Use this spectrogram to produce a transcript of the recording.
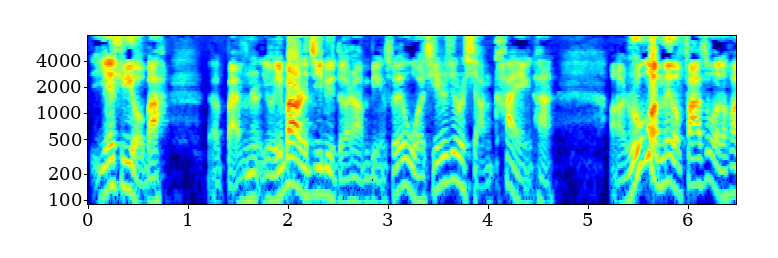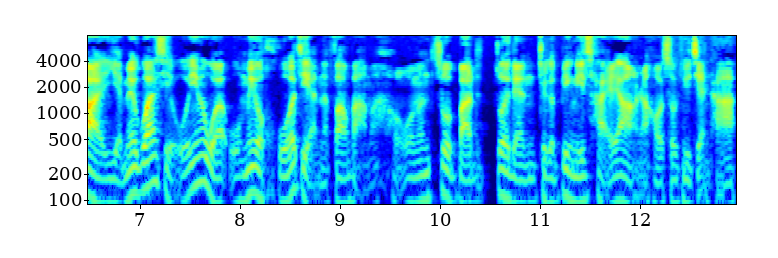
也许有吧。呃，百分之有一半的几率得上病，所以我其实就是想看一看，啊，如果没有发作的话也没有关系。我因为我我们有活检的方法嘛，我们做把做一点这个病理采样，然后送去检查。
